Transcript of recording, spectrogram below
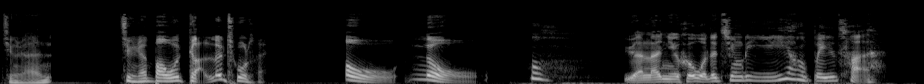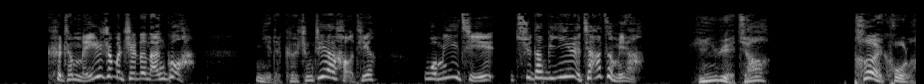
竟然，竟然把我赶了出来。Oh no！哦。原来你和我的经历一样悲惨，可这没什么值得难过。你的歌声这样好听，我们一起去当个音乐家怎么样？音乐家，太酷了！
